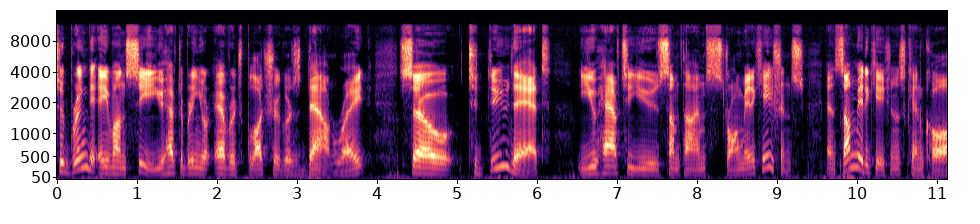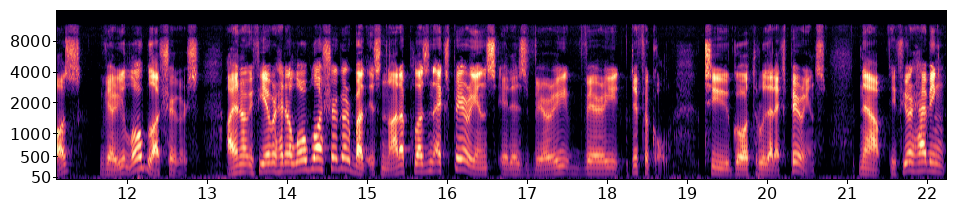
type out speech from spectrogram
To bring the A1C, you have to bring your average blood sugars down, right? So to do that, you have to use sometimes strong medications. And some medications can cause very low blood sugars. I don't know if you ever had a low blood sugar, but it's not a pleasant experience. It is very, very difficult to go through that experience. Now, if you're having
